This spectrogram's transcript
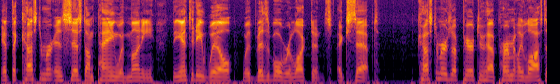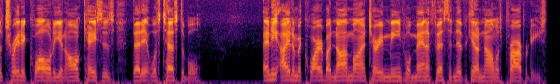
If the customer insists on paying with money, the entity will, with visible reluctance, accept. Customers appear to have permanently lost the traded quality in all cases that it was testable. Any item acquired by non-monetary means will manifest significant anomalous properties.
